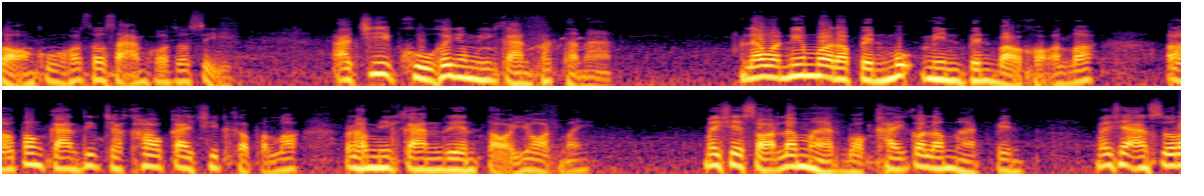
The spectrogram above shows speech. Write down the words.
สองครูขอสอสามขอสอสี่อาชีพครูเขายังมีการพัฒนา แล้ววันนี้เมื่อเราเป็นมุมินเป็นบ่าวของอัลลอฮ์เราต้องการที่จะเข้าใกล้ชิดกับอัลลอฮ์เรามีการเรียนต่อยอดไหมไม่ใช่สอนละหมาดบอกใครก็ละหมาดเป็น ไม่ใช่อ่านสุร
